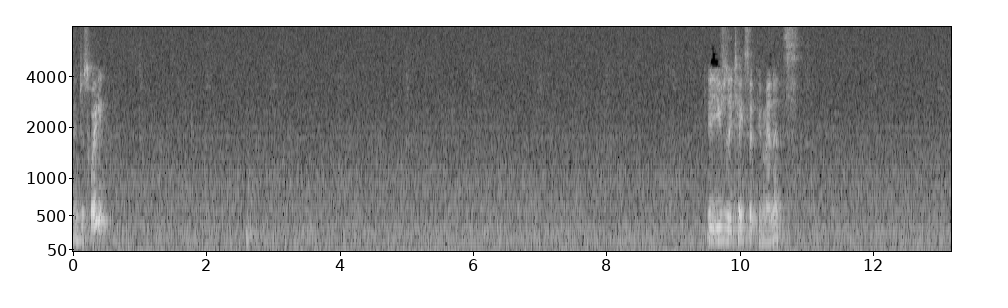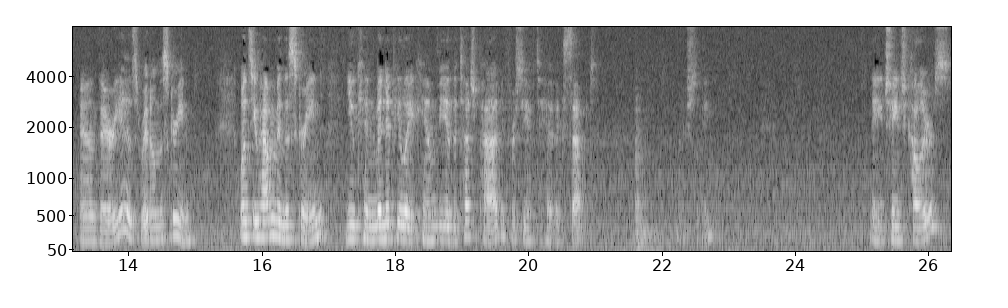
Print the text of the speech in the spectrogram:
And just wait. It usually takes a few minutes. And there he is, right on the screen. Once you have him in the screen, you can manipulate him via the touchpad. First you have to hit accept, actually. Then you change colors.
